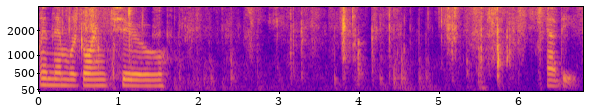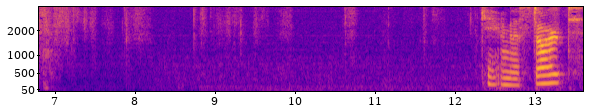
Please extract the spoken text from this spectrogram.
And then we're going to add these. Okay, I'm going to start,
